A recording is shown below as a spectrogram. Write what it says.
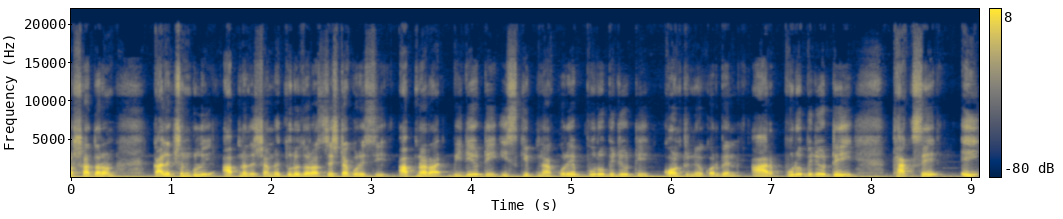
অসাধারণ কালেকশনগুলি আপনাদের সামনে তুলে ধরার চেষ্টা করেছি। আপনারা ভিডিওটি স্কিপ না করে পুরো ভিডিওটি কন্টিনিউ করবেন। আর পুরো ভিডিওতেই থাকছে এই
